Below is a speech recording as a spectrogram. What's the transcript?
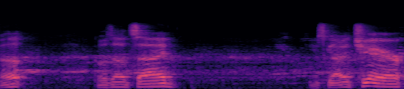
Up. Goes outside. He's got a chair.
